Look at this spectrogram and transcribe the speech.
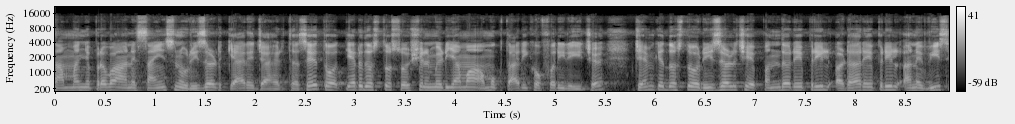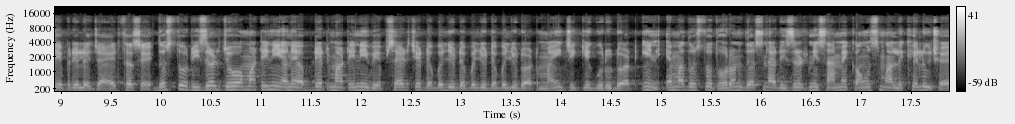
સામાન્ય પ્રવાહ અને સાયન્સનું રિઝલ્ટ ક્યારે જાહેર થશે? તો અત્યારે દોસ્તો સોશિયલ મીડિયામાં અમુક તારીખો ફરી રહી છે. જેમ કે દોસ્તો રિઝલ્ટ છે પંદર એપ્રિલ, અઢાર એપ્રિલ અને વીસ એપ્રિલે જાહેર થશે. દોસ્તો રિઝલ્ટ જોવા માટેની અને અપડેટ માટેની વેબસાઇટ છે W W W dot my GK guru dot in એમાં દોસ્તો ધોરણ દસના રિઝલ્ટની સામે કૌંસમાં લખેલું છે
